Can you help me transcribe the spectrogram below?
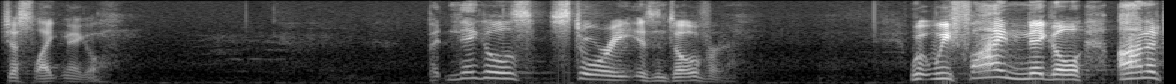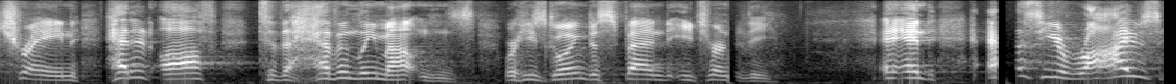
just like Niggle. But Niggle's story isn't over. We find Niggle on a train headed off to the heavenly mountains where he's going to spend eternity. And as he arrives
